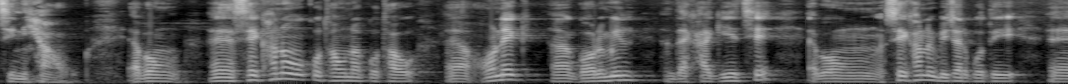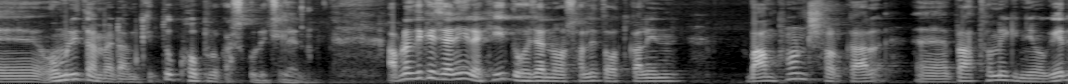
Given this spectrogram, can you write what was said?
সিনহাও। এবং সেখানেও কোথাও না কোথাও অনেক গরমিল দেখা গিয়েছে এবং সেখানেও বিচারপতি অমৃতা ম্যাডাম কিন্তু ক্ষোভ প্রকাশ করেছিলেন। আপনাদেরকে জানিয়ে রাখি দু সালে তৎকালীন বামফ্রন্ট সরকার প্রাথমিক নিয়োগের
